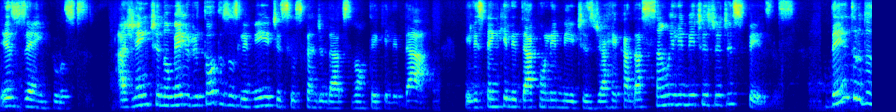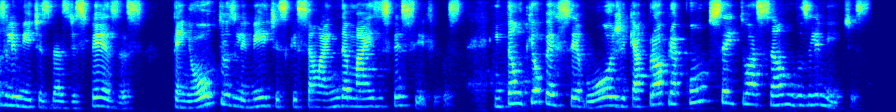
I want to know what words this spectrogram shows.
Exemplos. A gente, no meio de todos os limites que os candidatos vão ter que lidar, eles têm que lidar com limites de arrecadação e limites de despesas. Dentro dos limites das despesas, tem outros limites que são ainda mais específicos. Então, o que eu percebo hoje é que a própria conceituação dos limites.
